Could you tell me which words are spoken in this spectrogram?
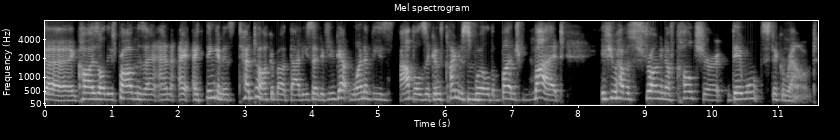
uh, cause all these problems and, and I, I, think in his ted talk about that he said if you get one of these apples it can kind of mm. spoil the bunch but if you have a strong enough culture they won't stick around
